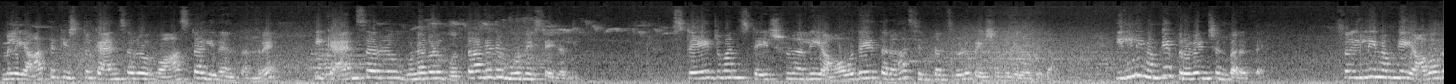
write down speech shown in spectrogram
ಆಮೇಲೆ ಯಾತಕ್ಕೆ ಇಷ್ಟು ಕ್ಯಾನ್ಸರ್ ವಾಸ್ಟ್ ಆಗಿದೆ ಅಂತಂದ್ರೆ, ಈ ಕ್ಯಾನ್ಸರ್ ಗುಣಗಳು ಗೊತ್ತಾಗದೆ ಮೂರನೇ ಸ್ಟೇಜ್ ಅಲ್ಲಿ. ಸ್ಟೇಜ್ ಒನ್ ಸ್ಟೇಜ್ ಟೂ ನಲ್ಲಿ ಯಾವುದೇ ತರಹ ಸಿಂಟಮ್ಸ್ಗಳು ಪೇಷಂಟ್ಗೆ ಇರೋದಿಲ್ಲ. ಇಲ್ಲಿ ನಮಗೆ ಪ್ರಿವೆನ್ಷನ್ ಬರುತ್ತೆ. ಸೊ ಇಲ್ಲಿ ನಮಗೆ ಯಾವಾಗ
